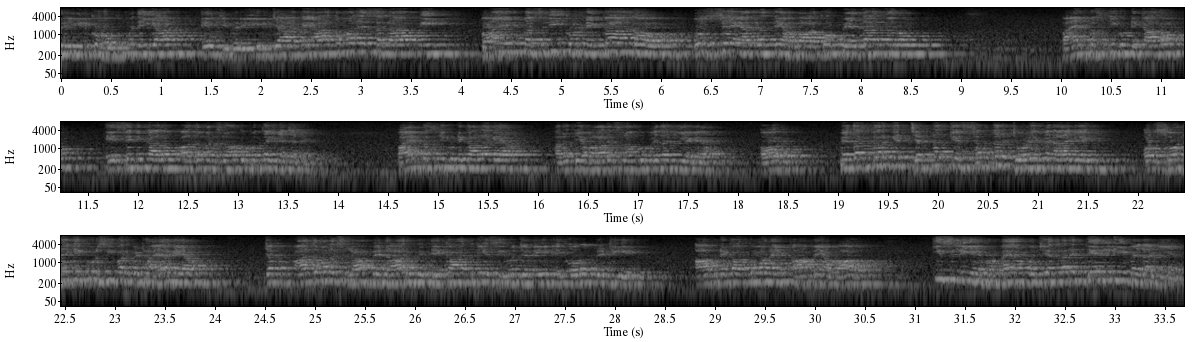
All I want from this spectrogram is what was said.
जबरील को हुक्म दिया, ए जबरील जाके आदम सलाम की, बाएँ पसली को निकालो, उससे हज़रत हवा को पैदा करो। बाएँ पसली को निकालो, ऐसे निकालो, आदम सलाम को पता ही ना चले। बाएँ पसली को निकाला गया, हज़रत हवा सलाम को पैदा किया गया, और पैदा करके जन्नत के सत्तर जोड़े पहनाए गए, और सोने की कुर्सी पर बिठाया गया। जब आदम सलाम बेदार हुए देखा इतनी सीरो ज़मीन, एक औरत बैठी है आपने कहा, कौन है? कहा मैं हवा किस लिए? फरमाया मुझे अल्लाह ने तेरे लिए पैदा किया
